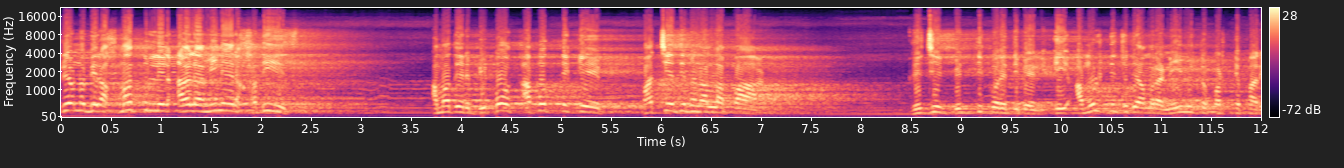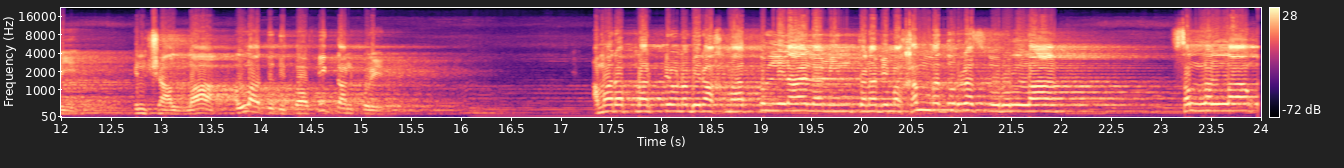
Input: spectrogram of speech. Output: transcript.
প্রিয় নবী রহমাতুল্লিল আলমিনের হাদিস আমাদের বিপদ, আপদ থেকে বাঁচিয়ে দিবেন আল্লাহ পাক। রিজিক বৃদ্ধি করে দিবেন। এই আমলটি যদি আমরা নিয়মিত করতে পারি, ইনশাআল্লাহ, আল্লাহ যদি তফিক দান করেন। আমার আপনার প্রিয় নবী রহমাতুল্লিল আলামিন জনাবি মুহাম্মদুর রাসূলুল্লাহ সাল্লাল্লাহু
